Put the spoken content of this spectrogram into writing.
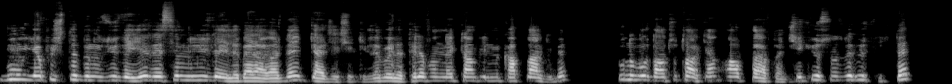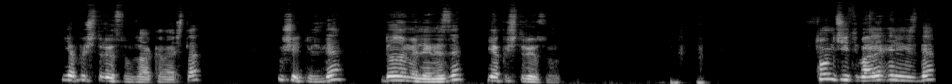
bu yapıştırdığınız yüzeyi resimli yüzeyle beraber denk gelecek şekilde böyle telefonun ekran filmi kaplar gibi bunu buradan tutarken alt taraftan çekiyorsunuz ve üst üste yapıştırıyorsunuz arkadaşlar. Bu şekilde dövmelerinizi yapıştırıyorsunuz. Sonuç itibariyle elinizde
